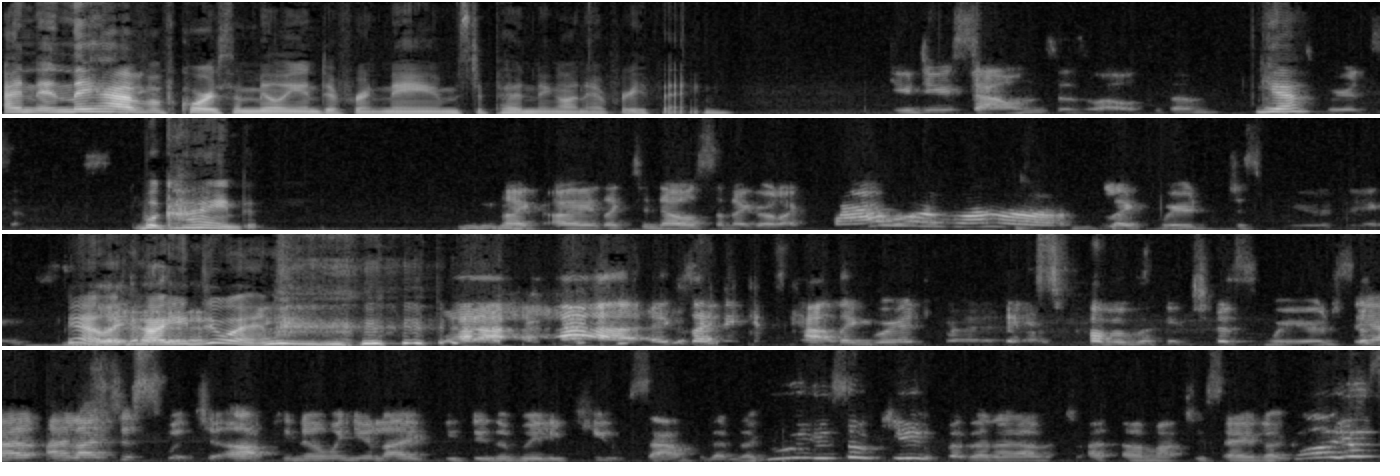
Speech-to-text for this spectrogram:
And and they have of course a million different names depending on everything. You do sounds as well to them. Like, Yeah. Weird sounds. What kind? Like I like to Nelson. I go like "Wah, wah, wah," like weird, just weird things. Yeah, like how you doing? Yeah, yeah. Because I think it's cat language, but it's probably just weird. See, I, I like to switch it up. You know, when you're like, you do the really cute sound for them, like, oh, you're so cute. But then I'm, I- I'm actually saying, like, oh, you're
